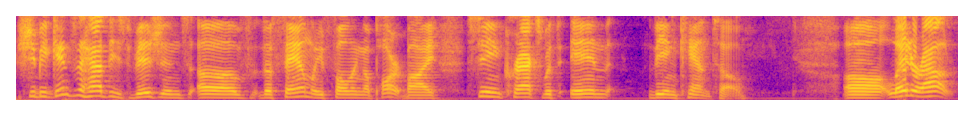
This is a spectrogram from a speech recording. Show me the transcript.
she begins to have these visions of the family falling apart by seeing cracks within the Encanto. Uh, later out,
